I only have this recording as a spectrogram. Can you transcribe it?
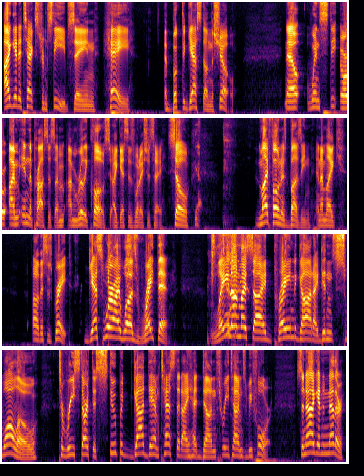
I get a text from Steve saying, "Hey, I booked a guest on the show." Now, when Steve, or I'm in the process, I'm, I'm really close, I guess is what I should say. So, Yeah. my phone is buzzing, and I'm like, "Oh, this is great." Guess where I was right then? laying on my side, praying to God I didn't swallow to restart this stupid goddamn test that I had done three times before. So now I get another.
